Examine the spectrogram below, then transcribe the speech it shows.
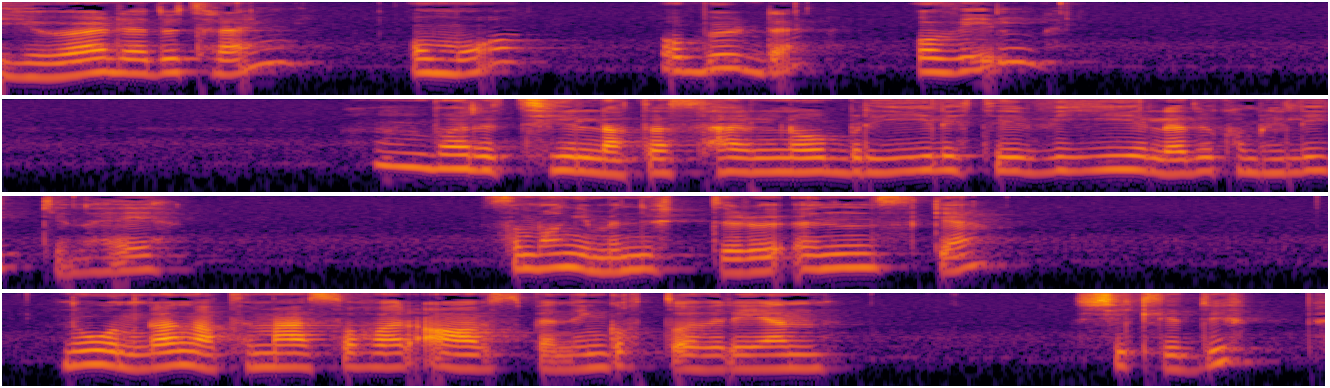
gjøre det du trenger, og må, og burde, og vil. Bare tillat deg selv nå å bli litt i hvile. Du kan bli liggende i så mange minutter du ønsker. Noen ganger til meg så har avspenning gått over i en skikkelig dupp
